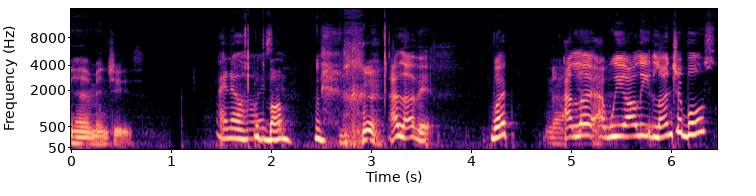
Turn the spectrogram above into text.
ham and cheese. I know how It's is bomb. I love it. What? Nah, I love. We all eat Lunchables.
